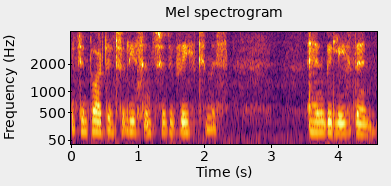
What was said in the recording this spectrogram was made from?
it's important to listen to the victims and believe them.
